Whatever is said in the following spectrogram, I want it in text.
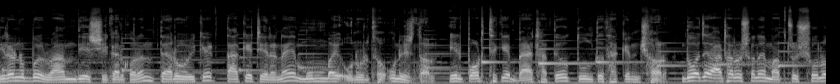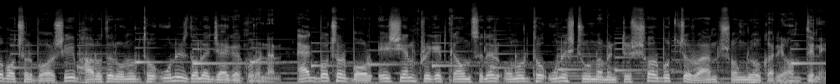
নিরানব্বই রান দিয়ে স্বীকার করেন তেরো উইকেট, তাকে টেনে নেয় মুম্বাই অনূর্ধ্ব উনিশ দল। এরপর থেকে ব্যাট হাতেও তুলতে থাকেন ঝড়। দু হাজার আঠারো সালে মাত্র ষোলো বছর বয়সেই ভারতের অনূর্ধ্ব উনিশ দলে জায়গা করে নেন। এক বছর পর এশিয়ান ক্রিকেট কাউন্সিলের অনূর্ধ্ব উনিশ টুর্নামেন্টের সর্বোচ্চ রান সংগ্রহকারী হন তিনি।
